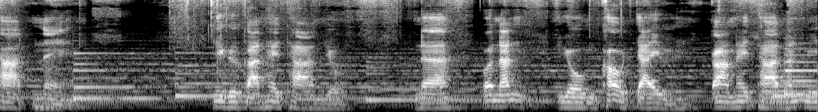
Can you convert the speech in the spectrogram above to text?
ชาติแน่ นี่คือการให้ทานโยมนะ เพราะนั้นโยมเข้าใจการให้ทานนั้นมี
